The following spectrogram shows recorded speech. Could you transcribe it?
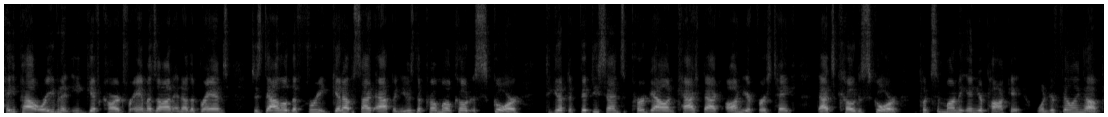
PayPal, or even an e-gift card for Amazon and other brands. Just download the free Get Upside app and use the promo code SCORE to get up to 50 cents per gallon cash back on your first tank. That's code to SCORE. Put some money in your pocket when you're filling up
